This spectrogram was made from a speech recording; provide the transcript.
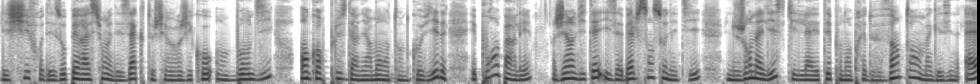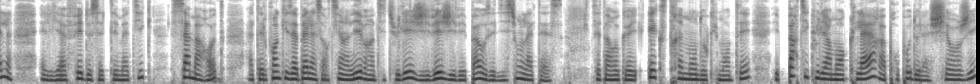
Les chiffres des opérations et des actes chirurgicaux ont bondi, encore plus dernièrement en temps de Covid. Et pour en parler, j'ai invité Isabelle Sansonetti, une journaliste qui l'a été pendant près de 20 ans au magazine Elle. Elle y a fait de cette thématique sa marotte, à tel point qu'Isabelle a sorti un livre intitulé J'y vais, j'y vais pas aux éditions Lattès. C'est un recueil extrêmement documenté et particulièrement clair à propos de la chirurgie,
